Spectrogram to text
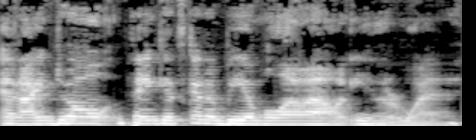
and I don't think it's going to be a blowout either way.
